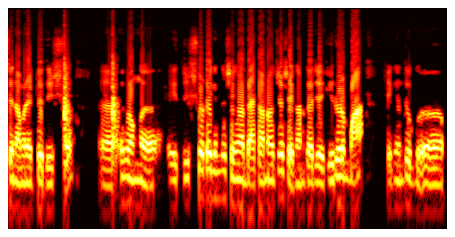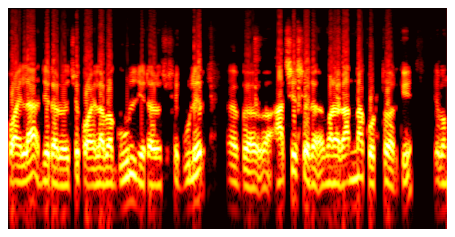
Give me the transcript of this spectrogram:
সিনেমার একটি দৃশ্য। এবং এই দৃশ্যটা কিন্তু সেখানে দেখানো হচ্ছে সেখানকার যে হিরোর মা, সে কিন্তু কয়লা যেটা রয়েছে, কয়লা বা গুল যেটা রয়েছে, সে গুলের আছে সেটা মানে রান্না করতো আর কি। এবং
